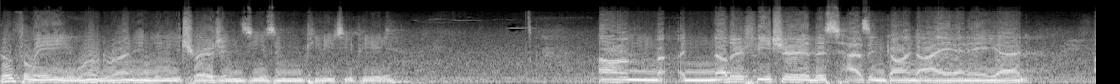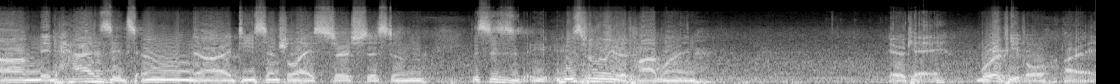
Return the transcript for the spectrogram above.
hopefully you won't run into any Trojans using PDTP. Um, another feature, this hasn't gone to IANA yet, Um, it has its own uh, decentralized search system. This is, who's familiar with Hotline? Okay, more people, all right.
